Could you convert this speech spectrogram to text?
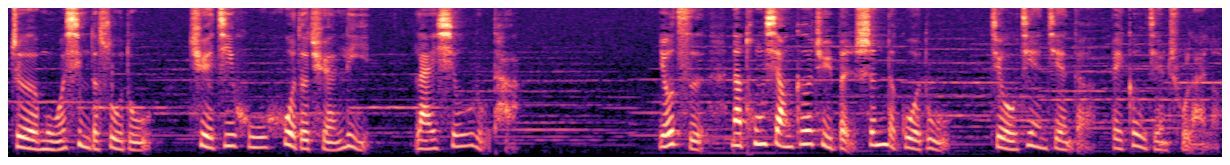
这魔性的速度却几乎获得权利来羞辱他。由此，那通向歌剧本身的过渡就渐渐的被构建出来了。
